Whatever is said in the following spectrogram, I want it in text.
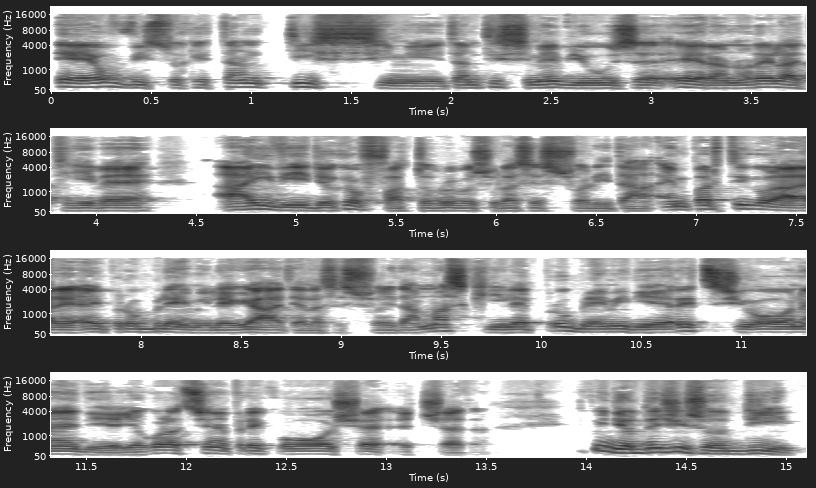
e ho visto che tantissime views erano relative ai video che ho fatto proprio sulla sessualità e in particolare ai problemi legati alla sessualità maschile, problemi di erezione, di eiaculazione precoce, eccetera. Quindi ho deciso di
